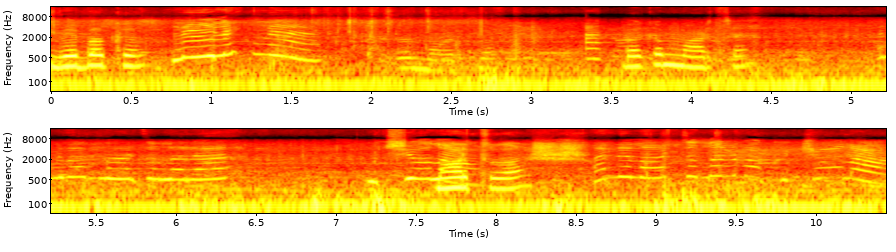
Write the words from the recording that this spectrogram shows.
Ve bakın, Leylek mi? bakın martı. Hani bak martılara. Uçuyorlar. Martılar. Hani martılara bak uçuyorlar.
